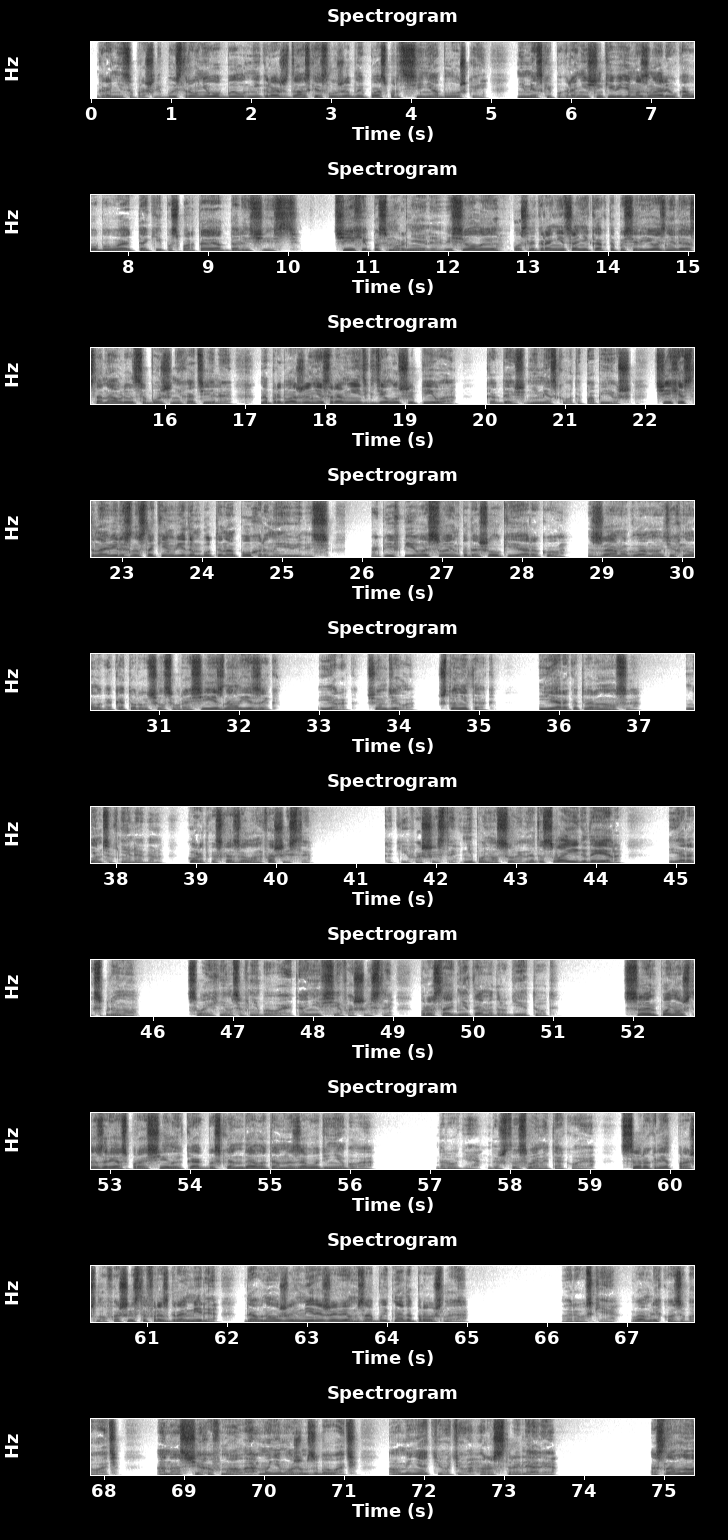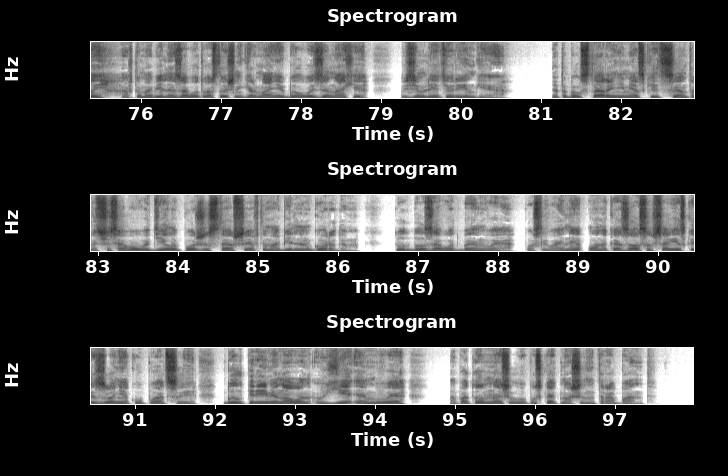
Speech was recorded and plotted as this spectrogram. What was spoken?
Границу прошли быстро, у него был не гражданский, а служебный паспорт с синей обложкой. Немецкие пограничники, видимо, знали, у кого бывают такие паспорта, и отдали честь. Чехи посмурнели. Веселые. После границы они как-то посерьезнели, останавливаться больше не хотели. На предложение сравнить, где лучше пиво, когда еще немецкого-то попьешь, чехи остановились, но с таким видом, будто на похороны явились. Попив пиво, Соин подошел к Яроку, заму главного технолога, который учился в России и знал язык. «Ярок, в чем дело? Что не так?» Ярок отвернулся. «Немцев не любим», — коротко сказал он. «Фашисты». «Какие фашисты?» — не понял Соин. «Это свои, ГДР». Ярок сплюнул. «Своих немцев не бывает. Они все фашисты. Просто одни там, а другие тут. Соин понял, что зря спросил, и как бы скандала там на заводе не было. «Други, да что с вами такое? Сорок лет прошло, фашистов разгромили. Давно уже в мире живем, забыть надо прошлое». «Вы русские, вам легко забывать. А нас, чехов, мало, мы не можем забывать. А у меня тетю расстреляли». Основной автомобильный завод Восточной Германии был в Эйзенахе в земле Тюрингия. Это был старый немецкий центр часового дела, позже ставший автомобильным городом. Тут был завод БМВ. После войны он оказался в советской зоне оккупации, был переименован в ЕМВ, а потом начал выпускать машины «Тарабант».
